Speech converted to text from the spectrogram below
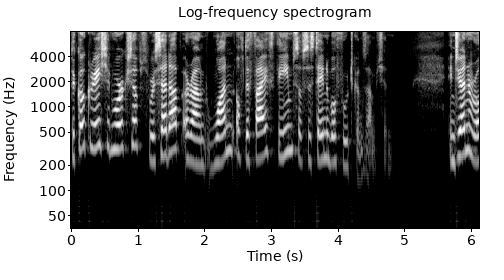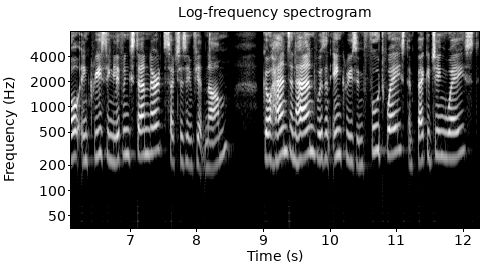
The co-creation workshops were set up around one of the five themes of sustainable food consumption. In general, increasing living standards, such as in Vietnam, go hand in hand with an increase in food waste and packaging waste,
